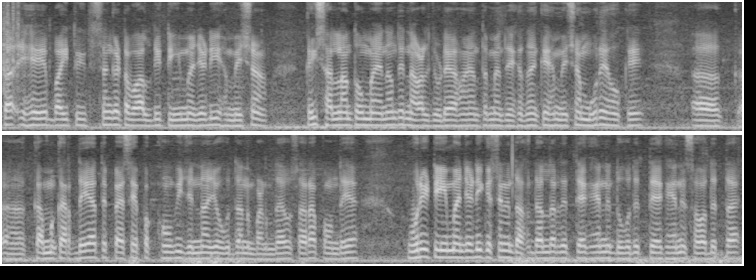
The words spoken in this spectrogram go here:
ਤਾਂ ਇਹ ਬਾਈ ਤੀਰਥ ਸਿੰਘ ਅਟਵਾਲ ਦੀ ਟੀਮ ਹੈ, ਜਿਹੜੀ ਹਮੇਸ਼ਾ ਕਈ ਸਾਲਾਂ ਤੋਂ ਮੈਂ ਇਹਨਾਂ ਦੇ ਨਾਲ ਜੁੜਿਆ ਹੋਇਆ ਤਾਂ ਮੈਂ ਦੇਖਦਾ ਕਿ ਹਮੇਸ਼ਾ ਮੂਹਰੇ ਹੋ ਕੇ ਕੰਮ ਕਰਦੇ ਆ ਤੇ ਪੈਸੇ ਪੱਖੋਂ ਵੀ ਜਿੰਨਾ ਯੋਗਦਾਨ ਬਣਦਾ ਉਹ ਸਾਰਾ ਪਾਉਂਦੇ ਆ। ਪੂਰੀ ਟੀਮ ਹੈ ਜਿਹੜੀ ਕਿਸੇ ਨੇ 10 ਡਾਲਰ ਦਿੱਤੇ ਆ, ਕਿਸੇ ਨੇ 2 ਦਿੱਤੇ ਆ, ਕਿਸੇ ਨੇ 100 ਦਿੱਤਾ ਹੈ।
